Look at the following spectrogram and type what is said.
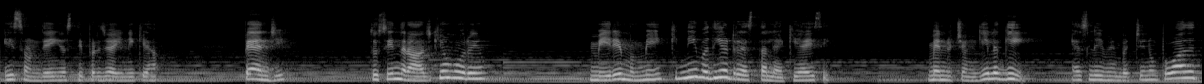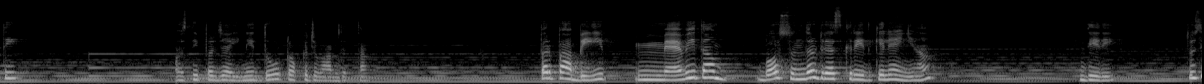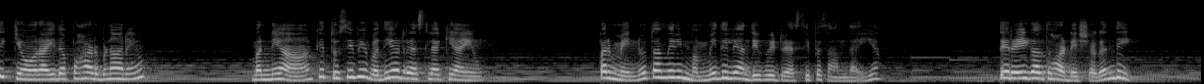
ਇਹ ਸੁਣਦੇ ਹੀ ਉਸ ਦੀ ਭਰਜਾਈ ਨੇ ਕਿਹਾ, ਭੈਣ ਜੀ, ਤੁਸੀਂ ਨਾਰਾਜ਼ ਕਿਉਂ ਹੋ ਰਹੇ ਹੋ? ਮੇਰੇ ਮੰਮੀ ਕਿੰਨੀ ਵਧੀਆ ਡਰੈਸ ਤਾਂ ਲੈ ਕੇ ਆਏ ਸੀ। ਮੈਨੂੰ ਚੰਗੀ ਲੱਗੀ, ਇਸ ਲਈ ਮੈਂ ਬੱਚੇ ਨੂੰ ਪਵਾ ਦਿੱਤੀ। ਉਸ ਦੀ ਭਰਜਾਈ ਨੇ ਦੋ ਟੁੱਕ ਜਵਾਬ ਦਿੱਤਾ, ਪਰ ਭਾਬੀ, ਮੈਂ ਵੀ ਤਾਂ ਬਹੁਤ ਸੁੰਦਰ ਡਰੈਸ ਖਰੀਦ ਕੇ ਲਿਆਈ ਹਾਂ। ਦੀਦੀ ਤੁਸੀਂ ਕਿਉਂ ਰਾਈ ਦਾ ਪਹਾੜ ਬਣਾ ਰਹੇ ਹੋ? ਮੰਨਿਆ ਕਿ ਤੁਸੀਂ ਵੀ ਵਧੀਆ ਡਰੈਸ ਲੈ ਕੇ ਆਏ ਹੋ। ਪਰ ਮੈਨੂੰ ਤਾਂ ਮੇਰੀ ਮੰਮੀ ਦੀ ਲਿਆਂਦੀ ਹੋਈ ਡਰੈਸ ਹੀ ਪਸੰਦ ਆਈ ਆ। ਤੇ ਰਹੀ ਗੱਲ ਤੁਹਾਡੇ ਸ਼ਗਨ ਦੀ,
